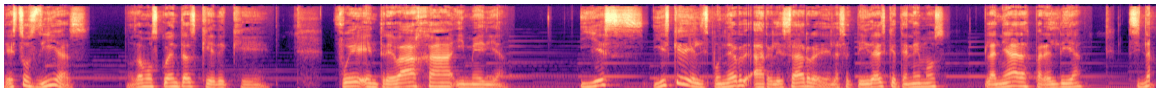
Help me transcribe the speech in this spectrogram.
estos días, nos damos cuenta que de que fue entre baja y media. Y es, y es que el disponer a realizar eh, las actividades que tenemos planeadas para el día, sin la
